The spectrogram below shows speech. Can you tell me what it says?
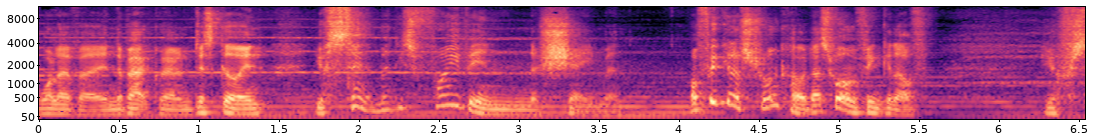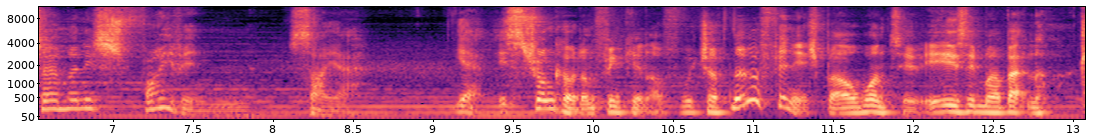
whatever in the background just going, Your sermon is thriving, Shaman. I'm thinking of Stronghold, that's what I'm thinking of. Your sermon is thriving, sire yeah, it's Stronghold I'm thinking of, which I've never finished, but I'll want to. It is in my backlog.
